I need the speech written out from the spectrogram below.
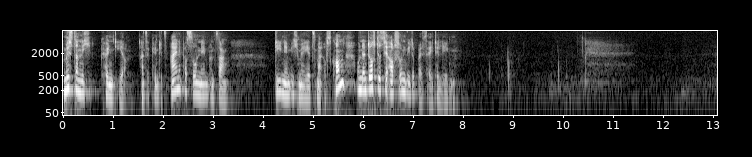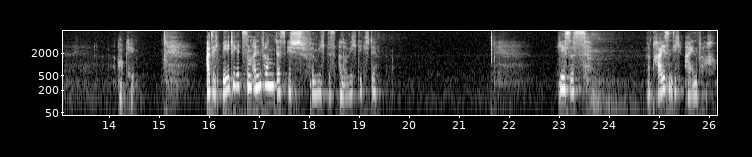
Müsst ihr nicht, könnt ihr. Also ihr könnt jetzt eine Person nehmen und sagen, die nehme ich mir jetzt mal aufs Korn und dann dürft ihr sie auch schon wieder beiseite legen. Okay. Also ich bete jetzt zum Anfang, das ist für mich das Allerwichtigste. Jesus, wir preisen dich einfach,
